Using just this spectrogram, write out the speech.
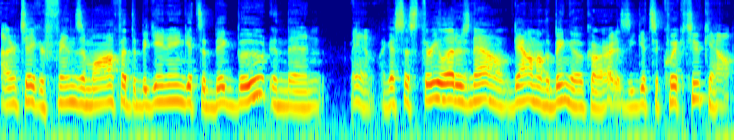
Undertaker fins him off at the beginning, gets a big boot, and then, man, I guess that's three letters down down on the bingo card as he gets a quick two count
